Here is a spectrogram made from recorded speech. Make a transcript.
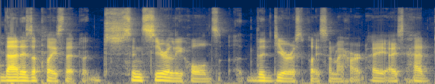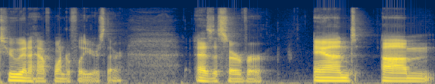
that is a place that sincerely holds the dearest place in my heart. I, I had two and a half wonderful years there as a server, and um,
